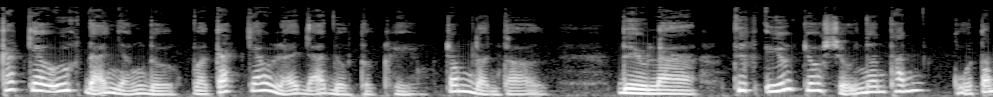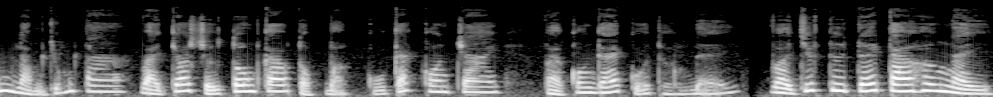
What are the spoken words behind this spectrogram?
Các giáo ước đã nhận được và các giáo lễ đã được thực hiện trong đền thờ đều là thiết yếu cho sự nên thánh của tấm lòng chúng ta và cho sự tôn cao tột bậc của các con trai và con gái của Thượng Đế. Và chức tư tế cao hơn này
